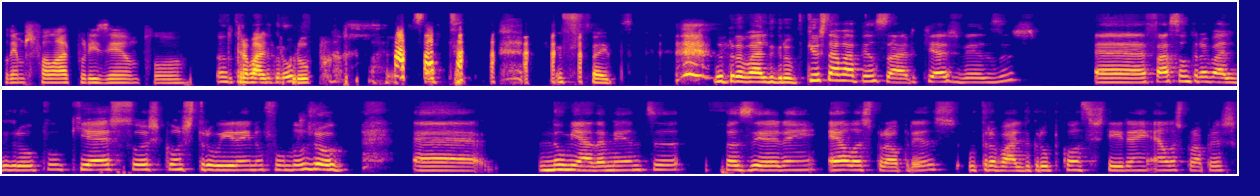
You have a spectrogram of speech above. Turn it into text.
Podemos falar, por exemplo, O do trabalho trabalho de grupo. grupo. Perfeito. Do trabalho de grupo. Que eu estava a pensar que às vezes uh, façam um trabalho de grupo que é as pessoas construírem, no fundo, um jogo. Uh, nomeadamente, fazerem elas próprias o trabalho de grupo consistir em elas próprias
